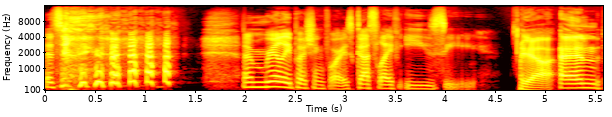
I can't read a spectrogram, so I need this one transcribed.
That's I'm really pushing for is Gus life easy. Yeah, and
